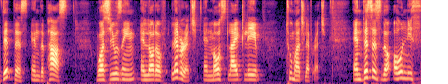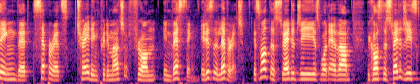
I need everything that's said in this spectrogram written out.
did this in the past was using a lot of leverage and most likely too much leverage. And this is the only thing that separates trading pretty much from investing. It is the leverage. It's not the strategies, whatever, because the strategies,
